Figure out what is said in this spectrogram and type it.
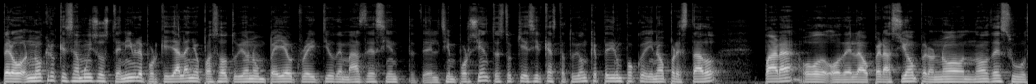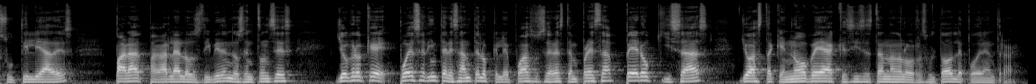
pero no creo que sea muy sostenible porque ya el año pasado tuvieron un payout ratio de más de 100, del 100%. Esto quiere decir que hasta tuvieron que pedir un poco de dinero prestado para, o, de la operación, pero no, no de sus utilidades, para pagarle a los dividendos. Entonces, yo creo que puede ser interesante lo que le pueda suceder a esta empresa, pero quizás yo hasta que no vea que sí se están dando los resultados le podría entrar.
